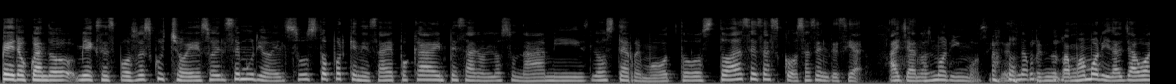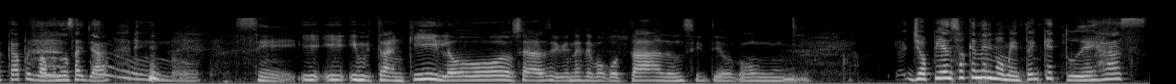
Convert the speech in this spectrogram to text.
Pero cuando mi ex esposo escuchó eso, él se murió del susto porque en esa época empezaron los tsunamis, los terremotos, todas esas cosas. Él decía, allá nos morimos. Y yo, no, pues nos vamos a morir allá o acá, pues vámonos allá. Oh, no. Sí, Y, y, y tranquilo, o sea, si vienes de Bogotá, de un sitio con... Yo pienso que en el momento en que tú dejas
